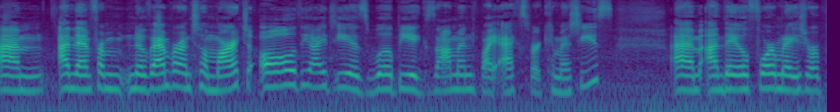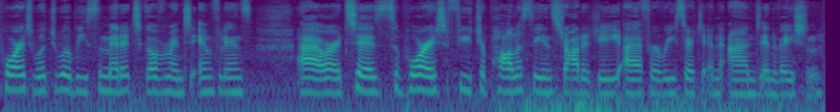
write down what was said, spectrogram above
Um, and then from November until March, all the ideas will be examined by expert committees um, and they will formulate a report which will be submitted to government to influence uh, or to support future policy and strategy uh, for research and, and innovation.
